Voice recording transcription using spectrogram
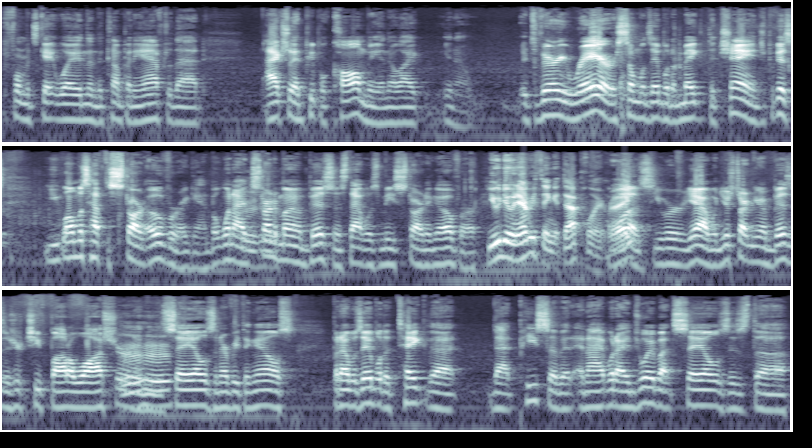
Performance Gateway and then the company after that. I actually had people call me and they're like, you know, it's very rare someone's able to make the change because you almost have to start over again. But when I started my own business, that was me starting over. You were doing everything at that point, right? was. You were, yeah, when you're starting your own business, you're chief bottle washer and sales and everything else. But I was able to take that that piece of it, and I what I enjoy about sales is the,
